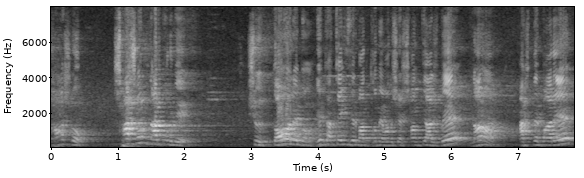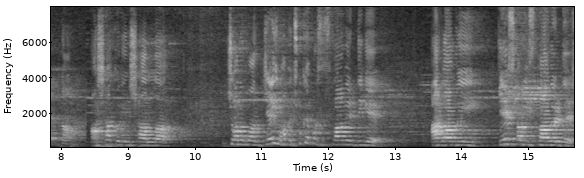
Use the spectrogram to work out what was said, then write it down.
শাসক শাসন না করবে, শুধু দল এবং নেতা চেঞ্জের মাধ্যমে মানুষের শান্তি আসবে না। আসতে পারে না। আশা করি ইনশাআল্লাহ জনগণ যেইভাবে ঝুঁকে পড়ছে ইসলামের দিকে, আগামী দেশ হবে ইসলামের দেশ।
